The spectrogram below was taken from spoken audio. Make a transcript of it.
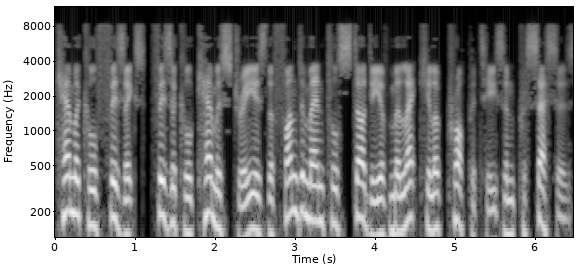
Chemical physics – Physical chemistry is the fundamental study of molecular properties and processes.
